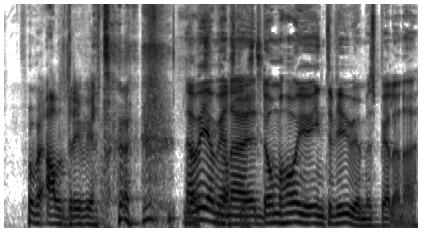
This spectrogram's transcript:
Får vi aldrig veta. Nej men jag menar, de har ju intervjuer med spelarna.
